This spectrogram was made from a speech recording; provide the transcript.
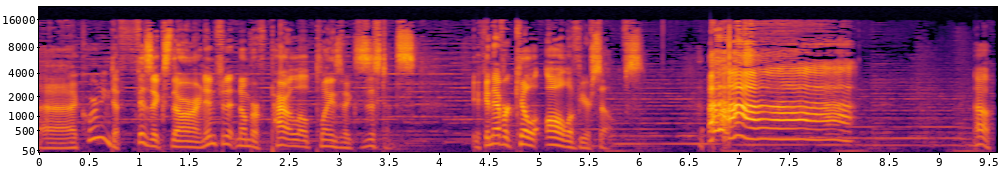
Uh, according to physics, there are an infinite number of parallel planes of existence. You can never kill all of yourselves. Ah! Oh,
